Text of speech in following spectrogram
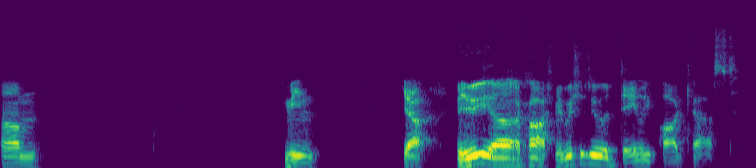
Um I mean, yeah, maybe uh, Akash, maybe we should do a daily podcast.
